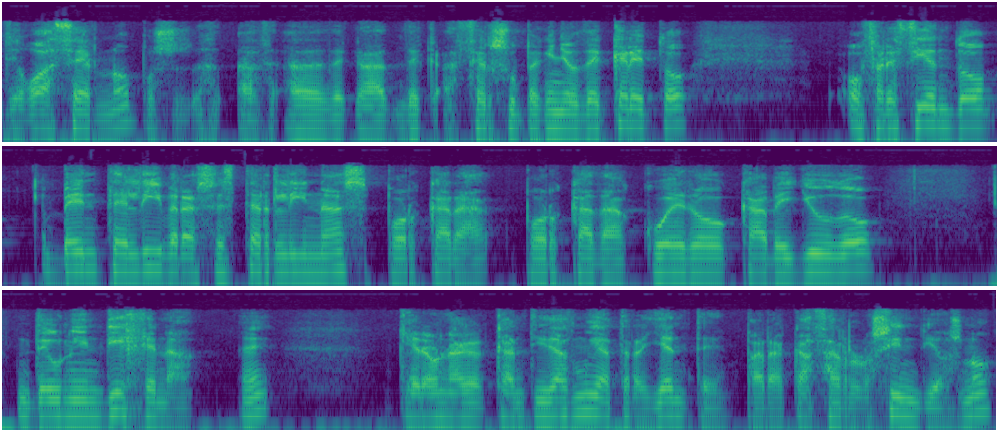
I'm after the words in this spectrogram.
llegó a hacer, ¿no? Pues a, hacer su pequeño decreto ofreciendo 20 libras esterlinas por cada, por cada cuero cabelludo de un indígena, ¿eh? que era una cantidad muy atrayente para cazar los indios, ¿no?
